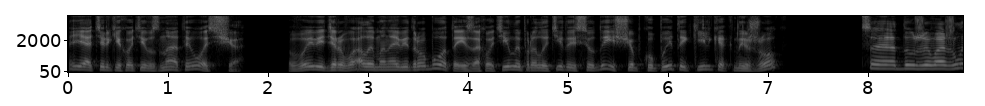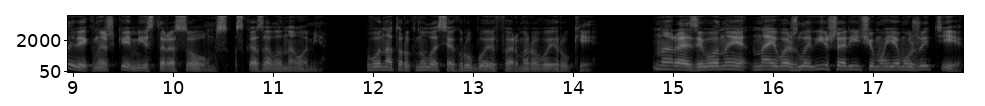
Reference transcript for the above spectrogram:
Я тільки хотів знати ось що. Ви відірвали мене від роботи і захотіли прилетіти сюди, щоб купити кілька книжок? Це дуже важливі книжки, містера Соумс, сказала Наомі. Вона торкнулася грубої фермерової руки. Наразі вони найважливіша річ у моєму житті,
